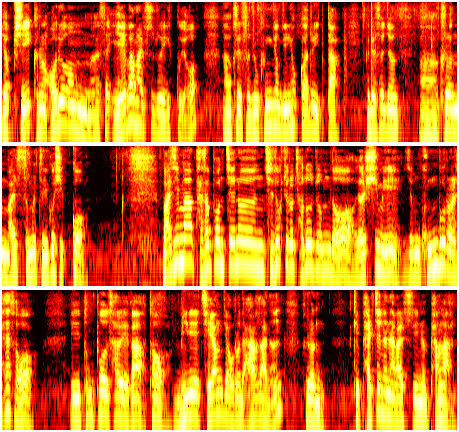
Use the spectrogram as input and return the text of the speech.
역시 그런 어려움에서 예방할 수도 있고요. 어, 그래서 좀 긍정적인 효과도 있다. 그래서 좀 어, 그런 말씀을 드리고 싶고 마지막 다섯 번째는 지속적으로 저도 좀 더 열심히 좀 공부를 해서 이 동포 사회가 더 미래 지향적으로 나아가는 그런 이렇게 발전해 나갈 수 있는 방안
